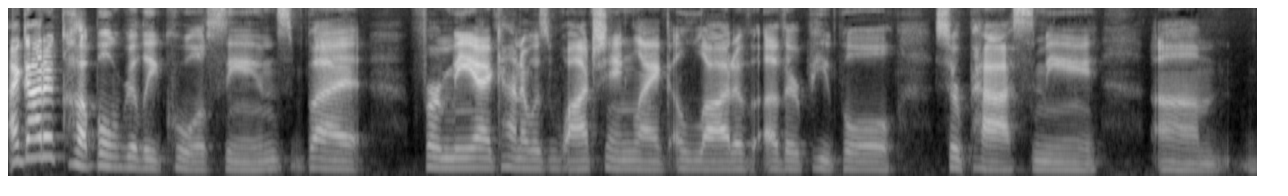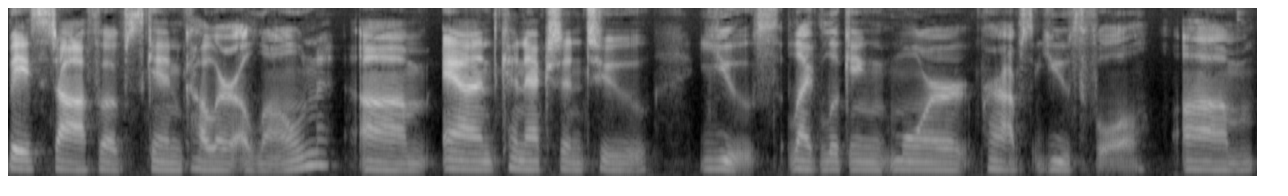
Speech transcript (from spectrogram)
I got a couple really cool scenes, but for me, I kind of was watching like a lot of other people surpass me um, based off of skin color alone um, and connection to youth, like looking more perhaps youthful. Um,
